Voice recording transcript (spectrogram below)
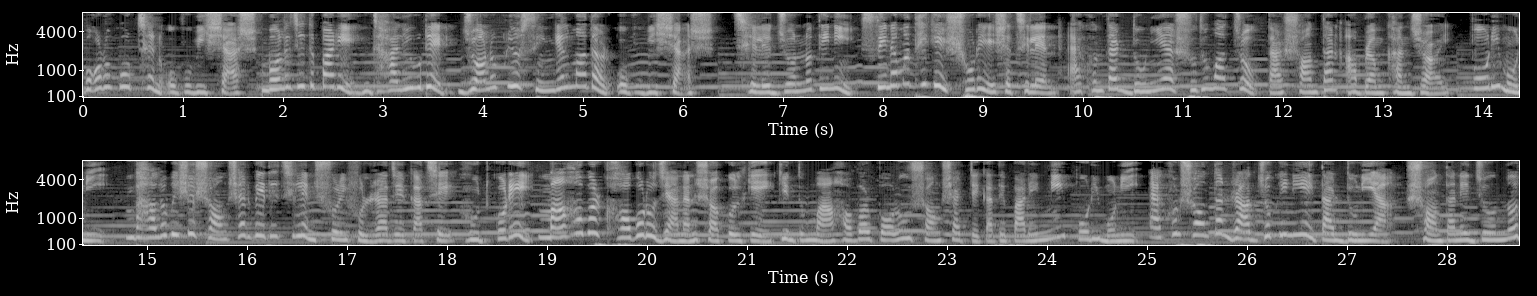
বড় করছেন অপু বিশ্বাস। বলা যেতে পারে, ঢালিউডের জনপ্রিয় সিঙ্গেল মাদার অপু বিশ্বাস। ছেলের জন্য তিনি সিনেমা থেকে সরে এসেছিলেন। এখন তার দুনিয়া শুধুমাত্র তার সন্তান আবরাম খান জয় পরিমণি ভালোবেসে সংসার বেঁধেছিলেন শরীফুল রাজের কাছে। হুট করেই মা হবার খবরও জানান সকলকে। কিন্তু মা হবার পরও সংসার টেকাতে পারেননি পরিমণি। এখন সন্তান রাজ্যকে নিয়েই তার দুনিয়া। সন্তানের জন্য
